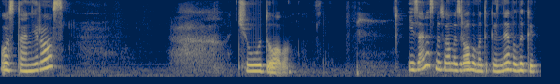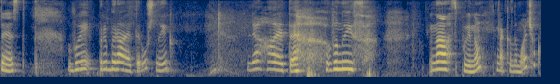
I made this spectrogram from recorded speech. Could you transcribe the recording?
Останній раз. Чудово. І зараз ми з вами зробимо такий невеликий тест. Ви прибираєте рушник, лягаєте вниз на спину, на килимочок.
